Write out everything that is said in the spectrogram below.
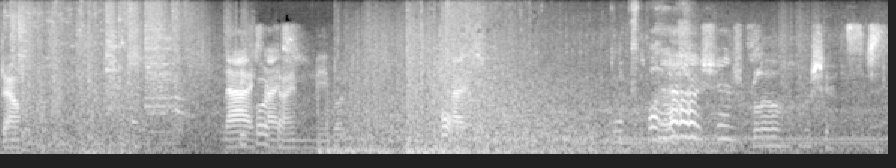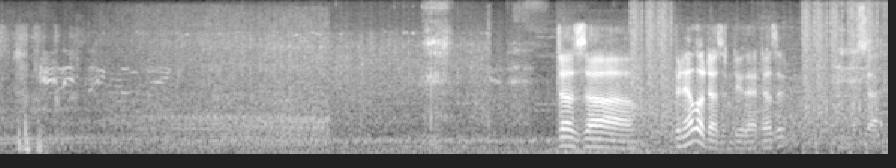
Push down. Nice, Before nice. time me, but Nice. Explosion. explosions. Does uh vanilla doesn't do that, does it? What's that?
